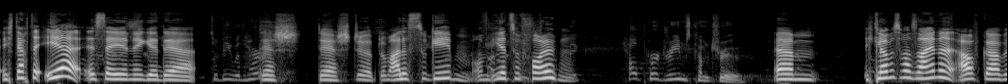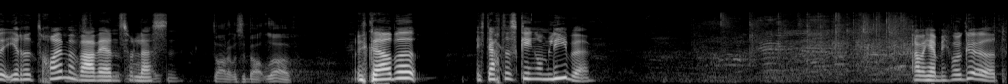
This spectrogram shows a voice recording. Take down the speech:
Ich dachte, er ist derjenige, der, der, der stirbt, um alles zu geben, um ihr zu folgen. Ähm, ich glaube, es war seine Aufgabe, ihre Träume wahr werden zu lassen. Ich glaube, ich dachte, es ging um Liebe. Aber ich habe mich wohl geirrt.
